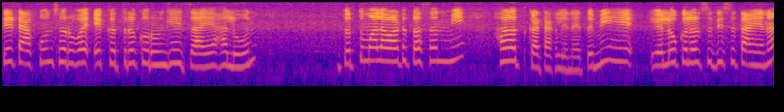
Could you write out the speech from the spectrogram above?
ते टाकून सर्व एकत्र करून घ्यायचं आहे हलवून. तर तुम्हाला वाटत असेल मी हळद का टाकली नाही? तर मी हे येलो कलरचं दिसत आहे ना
